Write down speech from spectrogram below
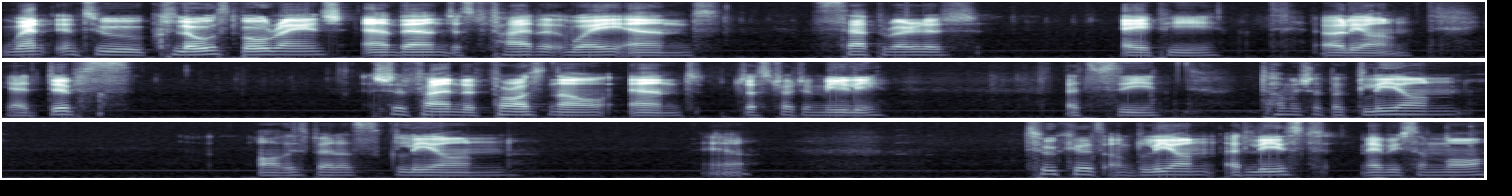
went into close bow range and then just fight away and separated AP early on. Yeah, Dips should find the forest now and just try to melee. Let's see. Tommy Shopper Gleon. All these battles. Gleon. Yeah. Two kills on Gleon at least. Maybe some more.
